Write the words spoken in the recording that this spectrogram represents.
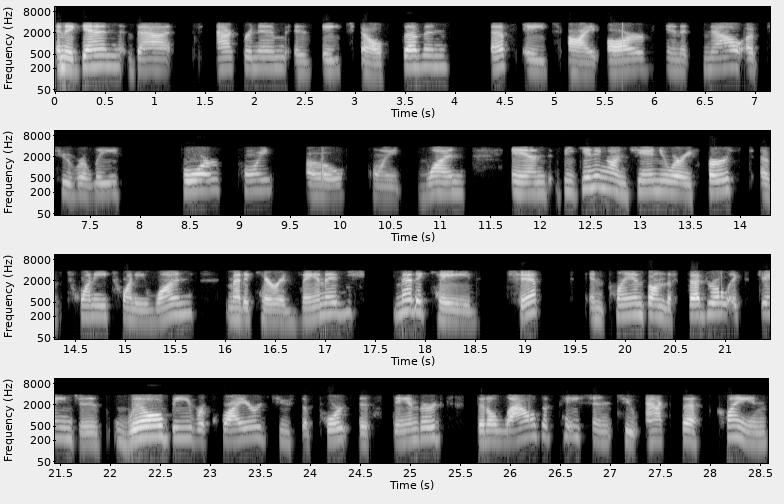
And again, that acronym is HL7 FHIR, and it's now up to release 4.0.1. And beginning on January 1st of 2021, Medicare Advantage, Medicaid, CHIP, and plans on the federal exchanges will be required to support this standard that allows a patient to access claims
